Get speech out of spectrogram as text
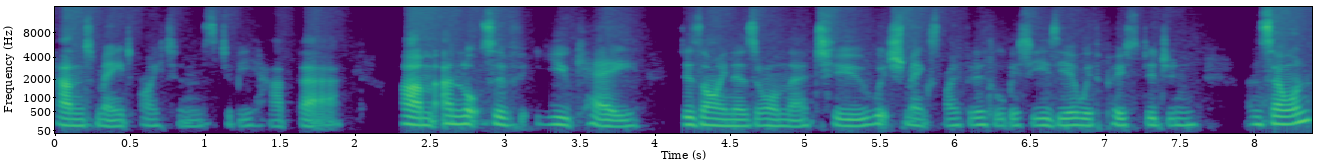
handmade items to be had there, um, and lots of UK designers are on there too, which makes life a little bit easier with postage and and so on.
